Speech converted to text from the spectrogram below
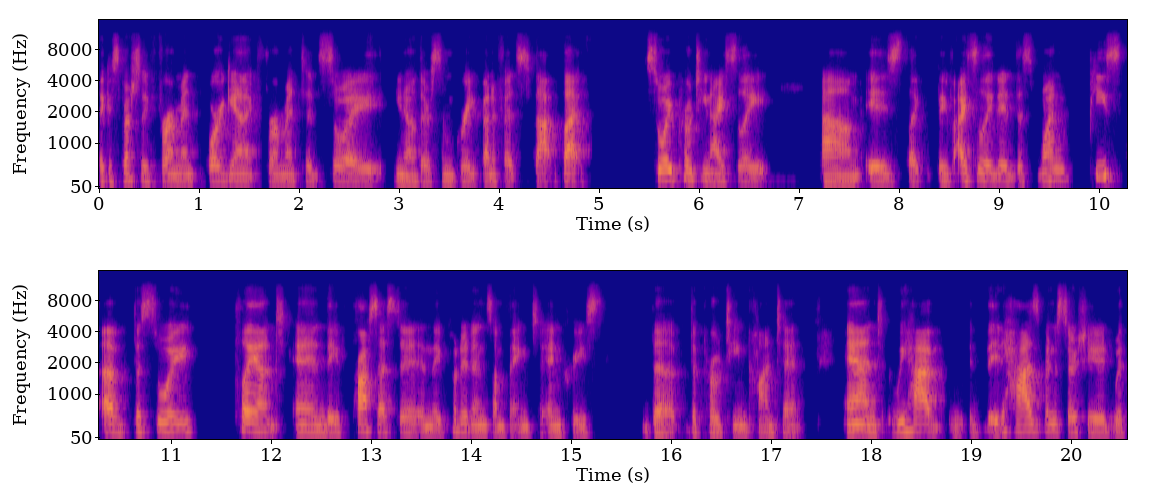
like especially ferment organic fermented soy. You know, there's some great benefits to that, but soy protein isolate um, is like they've isolated this one piece of the soy plant and they've processed it and they put it in something to increase the the protein content and we have it has been associated with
